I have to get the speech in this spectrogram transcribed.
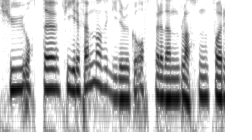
sju, åtte, fire, fem, da, så gidder du ikke å ofre den plassen for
